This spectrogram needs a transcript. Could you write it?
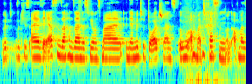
wird wirklich das eine der ersten Sachen sein, dass wir uns mal in der Mitte Deutschlands irgendwo auch mal treffen und auch mal,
